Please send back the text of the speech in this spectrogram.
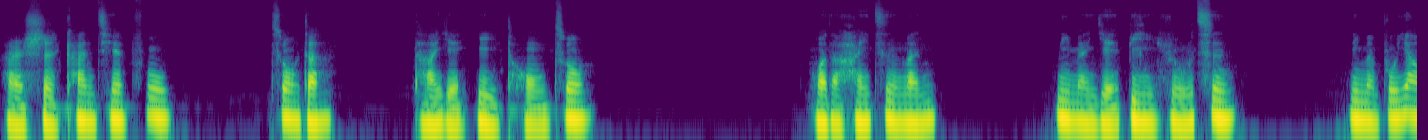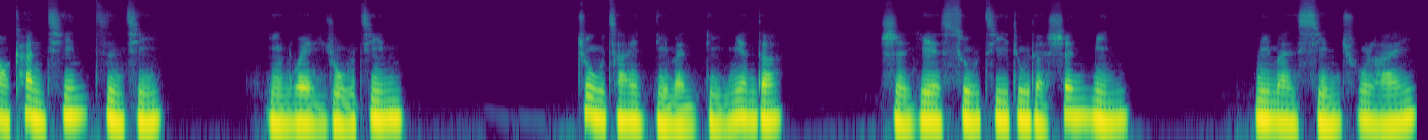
而是看见父做的，他也一同做。我的孩子们，你们也必如此。你们不要看轻自己，因为如今住在你们里面的，是耶稣基督的生命。你们行出来，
